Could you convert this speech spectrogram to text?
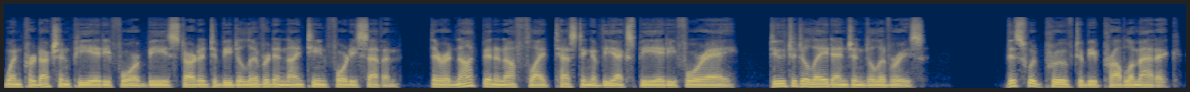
When production P-84Bs started to be delivered in 1947, there had not been enough flight testing of the XP-84A, due to delayed engine deliveries. This would prove to be problematic.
